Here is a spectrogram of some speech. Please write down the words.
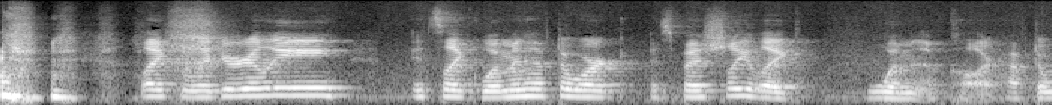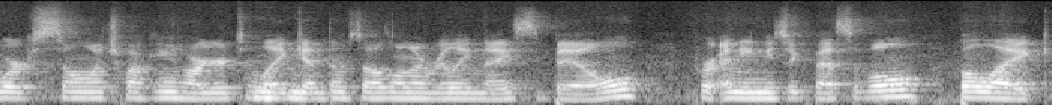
like literally it's like women have to work especially like women of color have to work so much fucking harder to like get mm-hmm. themselves on a really nice bill for any music festival but like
